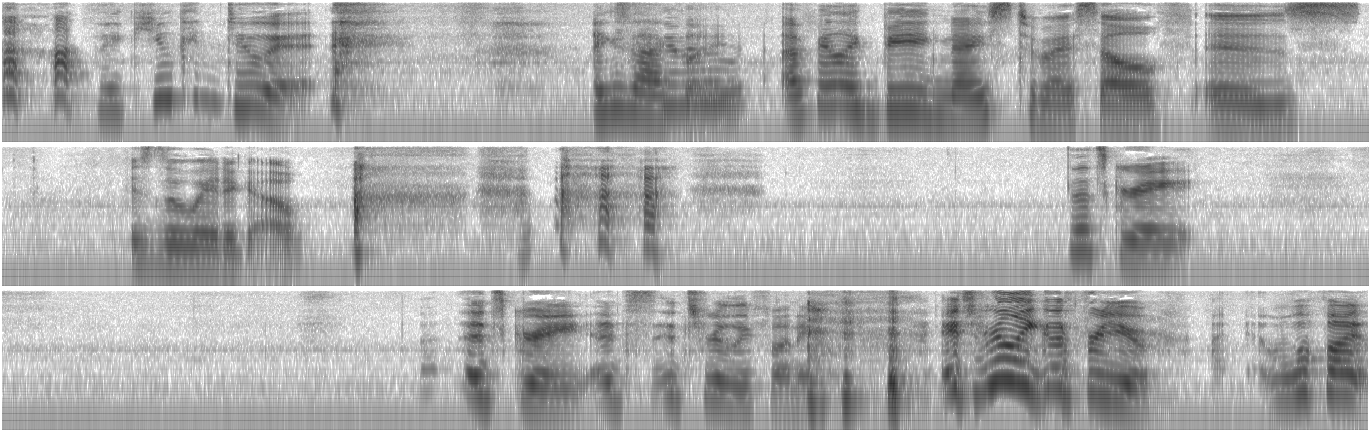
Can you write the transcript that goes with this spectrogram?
like, you can do it. exactly. know? I feel like being nice to myself is is the way to go. That's great. It's great. It's it's really funny. it's really good for you. We'll find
